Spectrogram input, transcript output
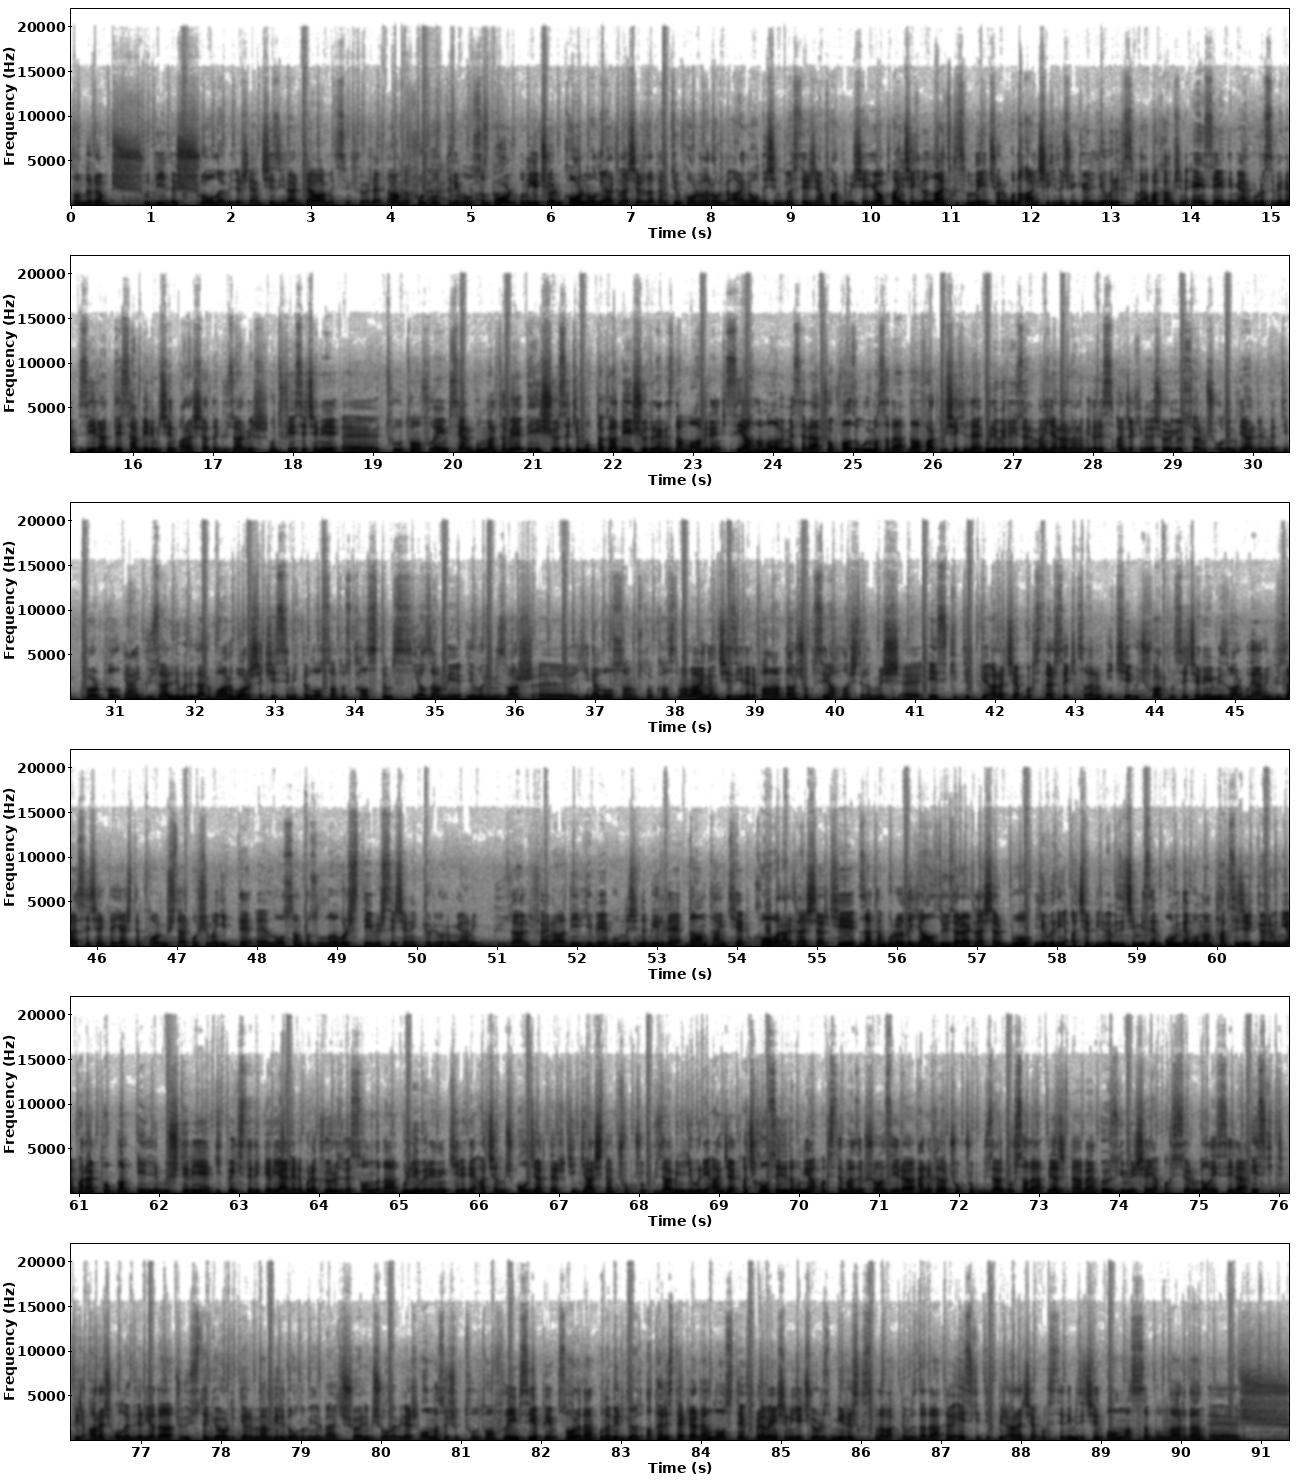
sanırım şu değil de şu olabilir. Yani çizgiler devam etsin şöyle. Tamam da full hood trim olsun. Corn bunu geçiyorum. Corn oluyor arkadaşlar. Zaten tüm cornlar oyunda aynı olduğu için göstereceğim farklı bir şey yok. Aynı şekilde light kısmını da geçiyorum. Bu da aynı şekilde çünkü. Livery kısmına bakalım. Şimdi en sevdiğim yer burası benim. Zira desen benim için araçlarda güzel bir modifiye seçeneği. Ee, Two Tone Flames yani bunlar tabi değişiyorsa ki mutlaka değişiyordur en azından mavi renk. Siyahla mavi mesela çok fazla uymasa da daha farklı bir şekilde bu livery üzerinden yararlanabiliriz. Ancak yine de şöyle göstermiş olayım diğerlerinde Deep Purple. Yani güzel livery'ler var bu araçta kesinlikle. Los Santos Customs yazan bir livery'miz var. Ee, yine Los Santos Custom ama aynen çizgileri falan daha çok siyahlaştırılmış. Ee, eski tip bir araç yapmak istersek sanırım 2-3 farklı seçeneğimiz var. Bu da yani güzel seçenekler gerçekten koymuşlar. Hoşuma gitti. Ee, Los Santos Lovers diye bir seçenek görüyorum. Yani güzel, fena değil gibi. Bunun dışında bir de Downtown Cap Co var arkadaşlar ki zaten burada yazdığı üzere arkadaşlar bu livery'yi açabilmemiz için bizim oyunda bu bulunan taksicilik görevini yaparak toplam 50 müşteriyi gitmek istedikleri yerlere bırakıyoruz ve sonunda da bu livery'nin kilidi açılmış olacaktır. Ki gerçekten çok çok güzel bir livery ancak açık olsaydı da bunu yapmak istemezdim şu an zira her ne kadar çok çok güzel dursa da birazcık daha ben özgün bir şey yapmak istiyorum. Dolayısıyla eski tip bir araç olabilir ya da şu üstte gördüklerimden biri de olabilir. Belki şöyle bir şey olabilir. Olmazsa şu Two Tone Flames'i yapayım. Sonradan buna bir göz atarız. Tekrardan Lost Theft Prevention'ı geçiyoruz. Mirrors kısmına baktığımızda da tabii eski tip bir araç yapmak istediğimiz için olmazsa bunlardan eee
